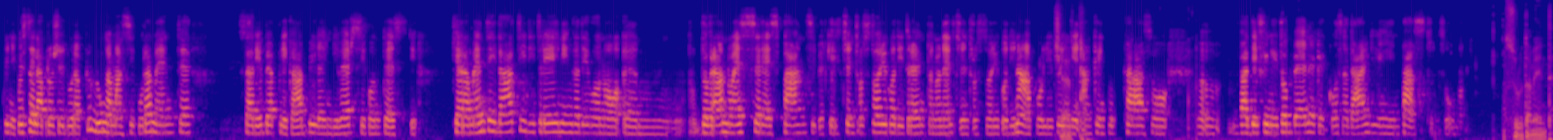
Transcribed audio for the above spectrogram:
Quindi questa è la procedura più lunga, ma sicuramente sarebbe applicabile in diversi contesti. Chiaramente i dati di training devono, ehm, dovranno essere espansi perché il centro storico di Trento non è il centro storico di Napoli, quindi certo. anche in quel caso eh, va definito bene che cosa dargli in pasto, insomma. Assolutamente.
